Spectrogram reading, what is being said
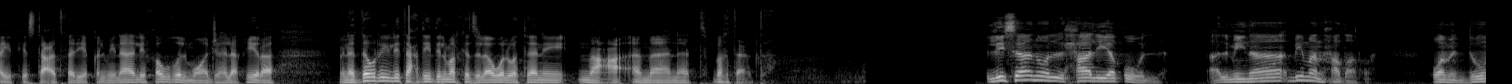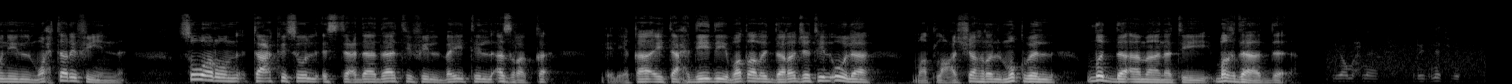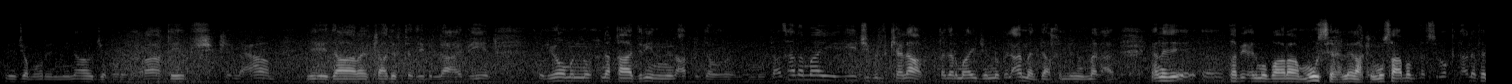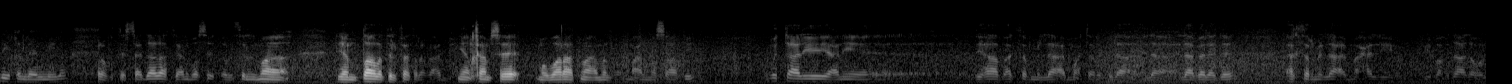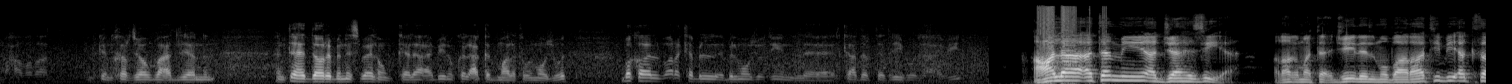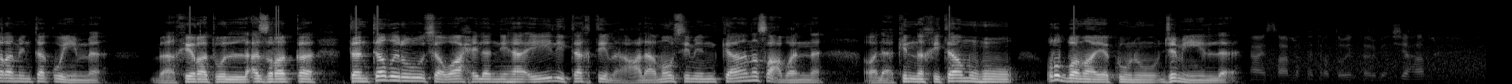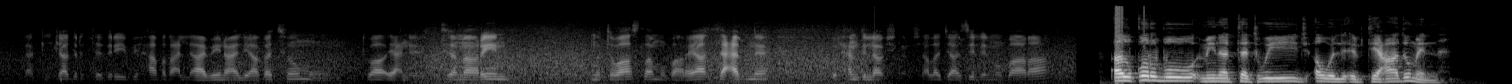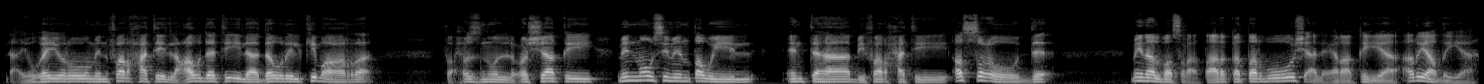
حيث يستعد فريق الميناء لخوض المواجهة الأخيرة من الدوري لتحديد المركز الأول والثاني مع أمانة بغداد. لسان الحال يقول الميناء بمن حضر ومن دون المحترفين. صور تعكس الاستعدادات في البيت الأزرق للقاء تحديد بطل الدرجة الأولى مطلع الشهر المقبل ضد أمانة بغداد. لجمهور الميناء والجمهور العراقي بشكل عام لإدارة كادر تدريب اللاعبين. اليوم إنه إحنا قادرين إنه نلعب بالدوري الممتاز. هذا ما يجي بالكلام قدر ما يجي إنه بالعمل داخل الملعب. يعني طبيعي المباراة مو سهلة لكن مو صعبة بنفس الوقت على فريق الميناء. الاستعدادات يعني بسيطة مثل ما يعني طالت الفترة بعد يعني خمسة مباراة مع مع المصافي. وبالتالي يعني ذهاب أكثر من لاعب محترف إلى إلى إلى بلده. أكثر من لاعب محلي. بغداد أو المحافظات. يمكن خرجوا بعد لأن انتهى الدوري بالنسبة لهم كلاعبين وكل عقد مالتهم الموجود. بقى البركة بالموجودين الكادر التدريبي واللاعبين. على أتم الجاهزية رغم تأجيل المباراة بأكثر من تقويم باخرة الأزرق تنتظر سواحل النهائي لتختم على موسم كان صعبا ولكن ختامه ربما يكون جميل. الكادر التدريبي حافظ على اللاعبين وعلى لياقتهم يعني تمارين متواصلة مباريات لعبنا والحمد لله وشكرا إن شاء الله جاهزين للمباراة. القرب من التتويج أو الابتعاد منه لا يغير من فرحة العودة إلى دور الكبار. فحزن العشاق من موسم طويل انتهى بفرحة الصعود. من البصرة طارق الطربوش العراقية الرياضية.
